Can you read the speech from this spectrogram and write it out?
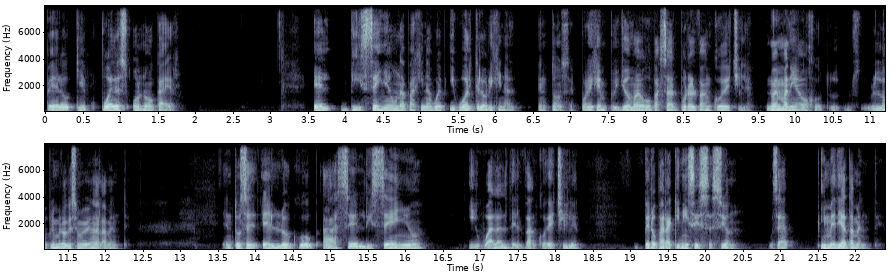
pero que puedes o no caer. Él diseña una página web igual que la original. Entonces, por ejemplo, yo me hago pasar por el Banco de Chile. No es manía, ojo, lo primero que se me viene a la mente. Entonces, el loco hace el diseño igual al del Banco de Chile, pero para que inicie sesión. O sea, inmediatamente.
